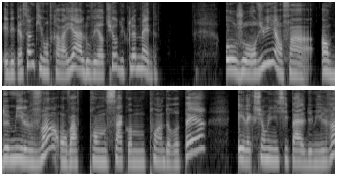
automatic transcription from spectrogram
et des personnes qui vont travailler à l'ouverture du Club Med. Aujourd'hui, enfin, en 2020, on va prendre ça comme point de repère élection municipale 2020,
